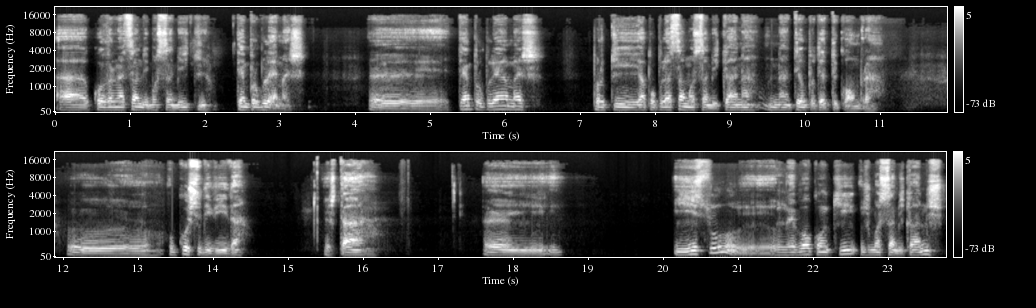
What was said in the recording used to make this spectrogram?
a governação de Moçambique tem problemas. Eh, tem problemas porque a população moçambicana não tem o poder de compra. O, o custo de vida está. Eh, e, e isso levou com que os moçambicanos,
